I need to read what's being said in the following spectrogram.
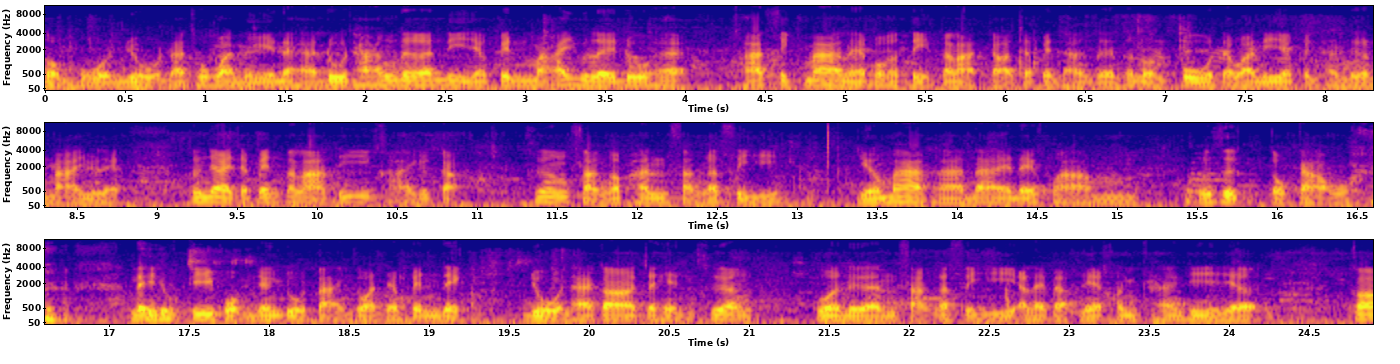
สมบูรณ์อยู่นะทุกวันนี้นะฮะ ดูทางเดินนี่ยังเป็นไม้อยู่เลยดูฮะคลาสสิกมากเลยปกติตลาดเก่าจะเป็นทางเดินถนนปูนแต่ว่านี่ยังเป็นทางเดินไม้อยู่เลย ส่วนใหญ่จะเป็นตลาดที่ขายเกี่ยวกับเครื่องสังกพันสังกะสีเยอะมากฮะได้ได้ความรู้สึกเก่าๆ ในยุคที่ผมยังอยู่ต่างจังหวัดยังเป็นเด็กอยู่นะฮะก็จะเห็นเครื่องครัวเรือนสังกะสีอะไรแบบนี้ค่อนข้างที่จะเยอะ ก็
